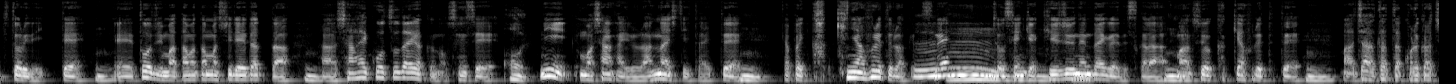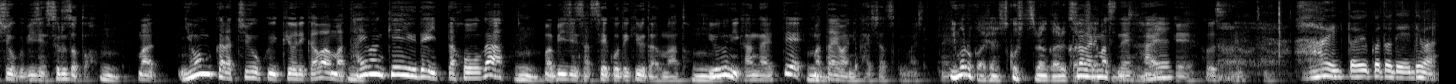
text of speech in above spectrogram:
一人で行って、うん、えー、当時まあたまたま知り合いだった、あ上海交通大学の先生に、まあ上海いろいろ案内していただいて、やっぱり活気に溢れてるわけですね。ちょうど1990年代ぐらいですから、まあすごい活気溢れてて、まあじゃあだったらこれから中国ビジネスするぞと。まあ日本から中国行くよりかは、まあ台湾経由で行った方が、まあビジネスは成功できるだろうなというふうに考えて、まあ、台湾に会社を作りましたね。今の会社に少しつながる会社、つながりますね。はい。ええ、そうですね。はい。ということで、では、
